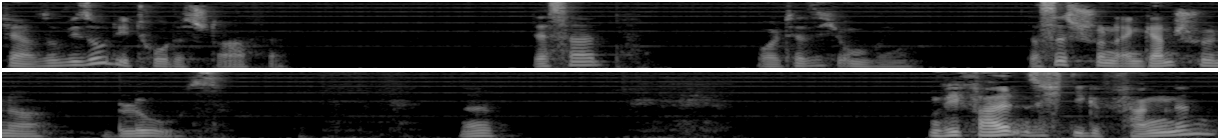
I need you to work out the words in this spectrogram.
ja, sowieso die Todesstrafe. Deshalb wollte er sich umbringen. Das ist schon ein ganz schöner Blues. Ne? Und wie verhalten sich die Gefangenen?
